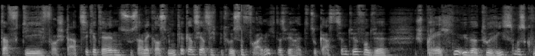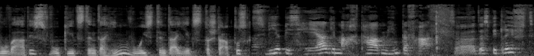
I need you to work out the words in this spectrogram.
darf die Frau Staatssekretärin Susanne Kraus-Winkler ganz herzlich begrüßen. Ich freue mich, dass wir heute zu Gast sein dürfen und wir sprechen über Tourismus Quo Vadis. Wo geht's denn dahin? Wo ist denn da jetzt der Status? Was wir bisher gemacht haben, hinterfragt. Äh, das betrifft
